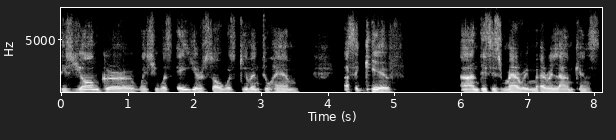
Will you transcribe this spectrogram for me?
this young girl, when she was eight years old, was given to him as a gift. And this is Mary, Mary Lumpkins.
